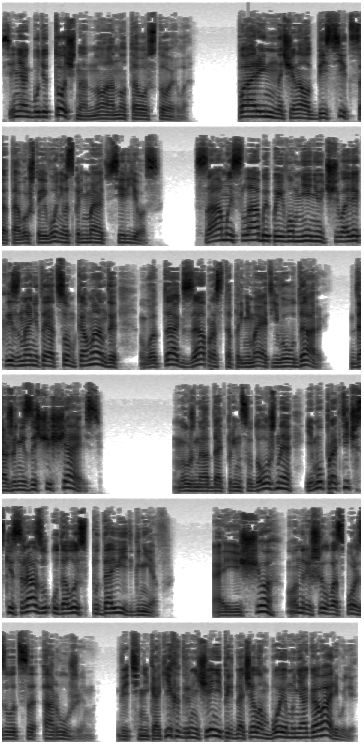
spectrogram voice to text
Синяк будет точно, но оно того стоило. Парень начинал беситься от того, что его не воспринимают всерьез. Самый слабый, по его мнению, человек из нанятой отцом команды вот так запросто принимает его удары, даже не защищаясь. Нужно отдать принцу должное, ему практически сразу удалось подавить гнев. А еще он решил воспользоваться оружием. Ведь никаких ограничений перед началом боя мы не оговаривали.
